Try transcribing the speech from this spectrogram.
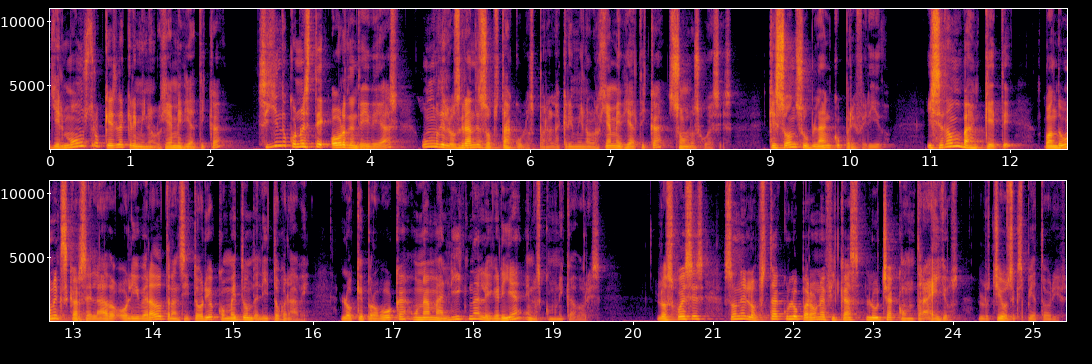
y el monstruo que es la criminología mediática? Siguiendo con este orden de ideas, uno de los grandes obstáculos para la criminología mediática son los jueces, que son su blanco preferido. Y se da un banquete cuando un excarcelado o liberado transitorio comete un delito grave, lo que provoca una maligna alegría en los comunicadores. Los jueces son el obstáculo para una eficaz lucha contra ellos, los chivos expiatorios.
